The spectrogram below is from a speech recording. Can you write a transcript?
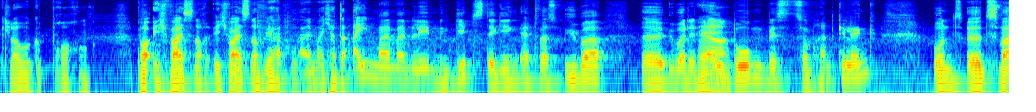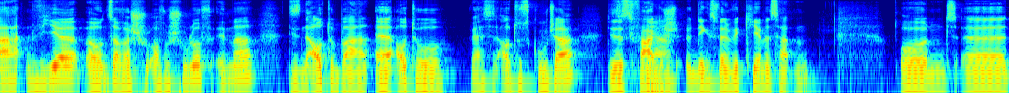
glaube gebrochen. Boah, ich weiß noch, ich weiß noch, wir hatten einmal, ich hatte einmal in meinem Leben einen Gips, der ging etwas über, äh, über den Ja. Ellbogen bis zum Handgelenk. Und äh, zwar hatten wir bei uns auf, Schu auf dem Schulhof immer diesen Autobahn, äh, Auto, wie heißt das, Autoscooter, dieses Fahrgesch-Dings, wenn wir Kirmes hatten. Und äh,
